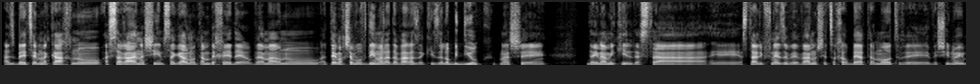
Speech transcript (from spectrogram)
אז בעצם לקחנו עשרה אנשים סגרנו אותם בחדר ואמרנו אתם עכשיו עובדים על הדבר הזה כי זה לא בדיוק מה שדיינמיק קילד עשתה אה, עשתה לפני זה והבנו שצריך הרבה התאמות ו- ושינויים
